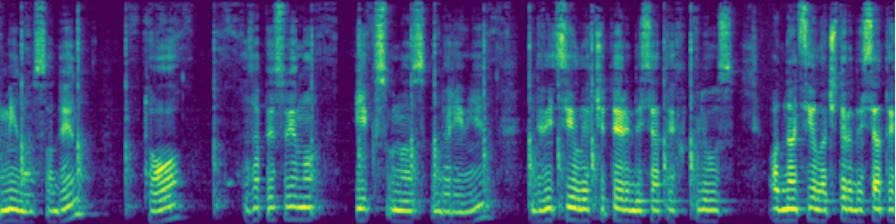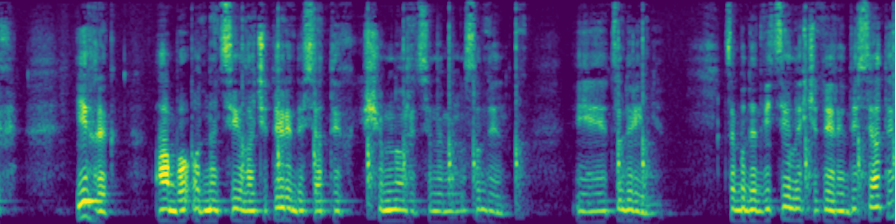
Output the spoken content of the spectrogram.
мінус 1, то записуємо x у нас дорівнює 2,4 плюс 1,4 y або 1,4, що множиться на мінус 1. І це дорівнює. Це буде 2,4.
